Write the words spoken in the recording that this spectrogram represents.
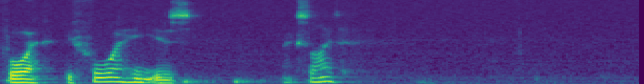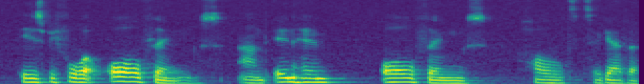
For before he is, next slide, he is before all things, and in him all things hold together.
